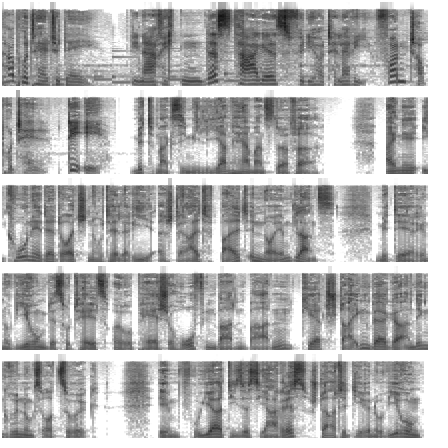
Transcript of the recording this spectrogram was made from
Top Hotel Today. Die Nachrichten des Tages für die Hotellerie von tophotel.de. Mit Maximilian Hermannsdörfer. Eine Ikone der deutschen Hotellerie erstrahlt bald in neuem Glanz. Mit der Renovierung des Hotels Europäischer Hof in Baden-Baden kehrt Steigenberger an den Gründungsort zurück. Im Frühjahr dieses Jahres startet die Renovierung.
